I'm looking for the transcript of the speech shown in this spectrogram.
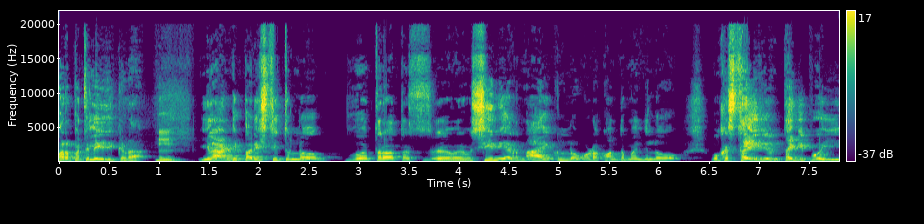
పరపతి లేదు ఇక్కడ. ఇలాంటి పరిస్థితుల్లో తర్వాత సీనియర్ నాయకుల్లో కూడా కొంతమందిలో ఒక స్థైర్యం తగ్గిపోయి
